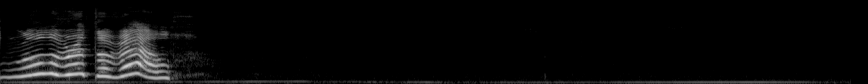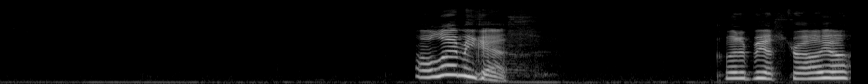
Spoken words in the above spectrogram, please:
All the rest of else. Oh, let me guess. Could it be Australia?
